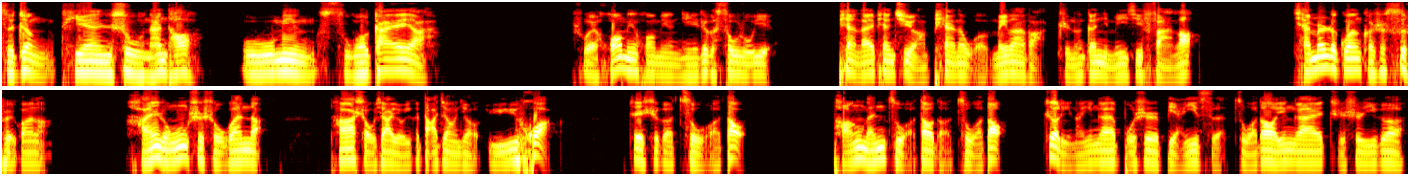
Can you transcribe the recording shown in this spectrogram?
此正天数难逃，吾命所该呀！说呀，黄明，黄明，你这个馊主意，骗来骗去啊，骗得我没办法，只能跟你们一起反了。前面的关可是泗水关了，韩荣是守关的，他手下有一个大将叫余化，这是个左道，旁门左道的左道。这里呢，应该不是贬义词，左道应该只是一个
